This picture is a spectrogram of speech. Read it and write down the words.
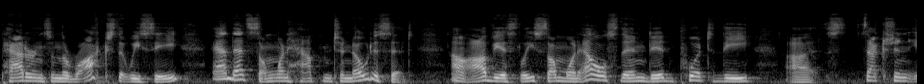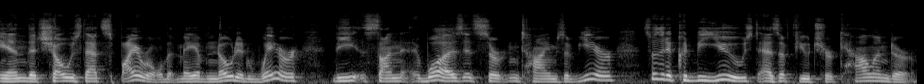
patterns in the rocks that we see, and that someone happened to notice it. Now, obviously, someone else then did put the uh, section in that shows that spiral that may have noted where the sun was at certain times of year so that it could be used as a future calendar.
